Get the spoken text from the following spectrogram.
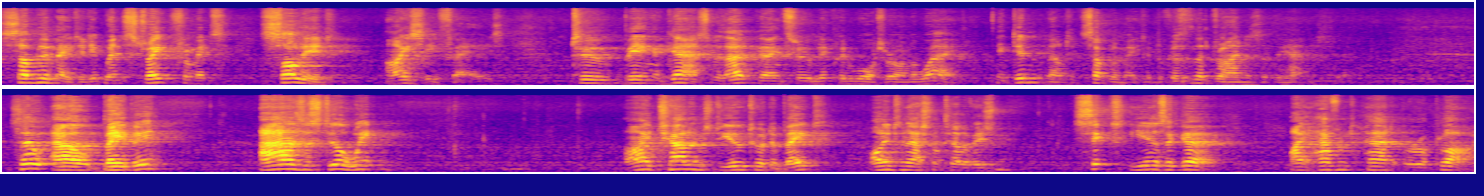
sublimated. It went straight from its solid icy phase to being a gas without going through liquid water on the way. It didn't melt, it sublimated because of the dryness of the atmosphere. So our baby, eyes are still waiting. I challenged you to a debate on international television six years ago. I haven't had a reply.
